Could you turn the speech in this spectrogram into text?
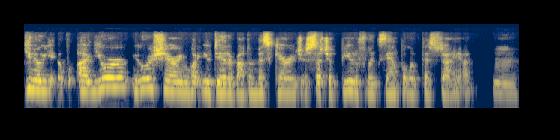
You know, uh, you're you're sharing what you did about the miscarriage is such a beautiful example of this, Diane. Mm.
